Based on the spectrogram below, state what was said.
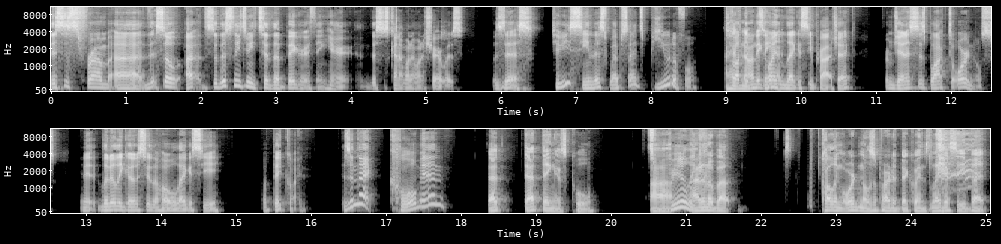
This is from uh so uh, so this leads me to the bigger thing here. This is kind of what I want to share was was this. Have you seen this website? It's beautiful. It's have called the Bitcoin. Legacy Project from Genesis block to Ordinals. And it literally goes through the whole legacy of Bitcoin. Isn't that cool, man? That that thing is cool. Uh, really I don't know about calling ordinals a part of Bitcoin's legacy, but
